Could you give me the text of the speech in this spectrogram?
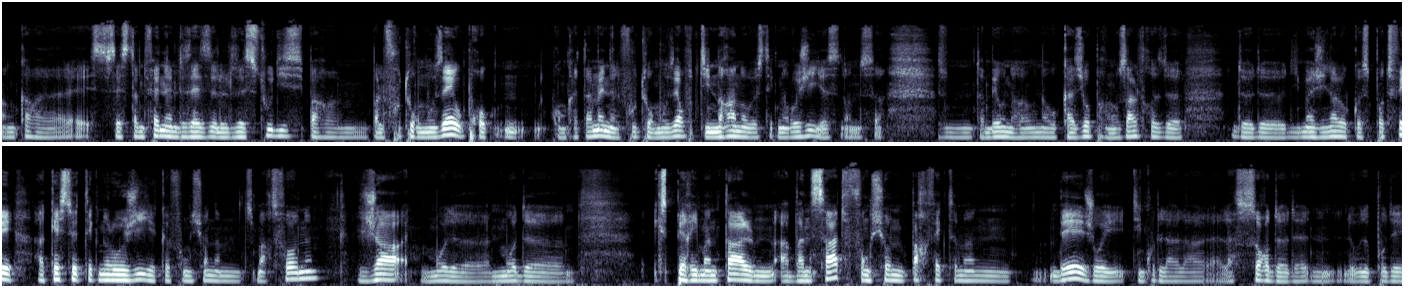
encara s'estan fent els, els estudis per, pel futur museu, però concretament el futur museu tindrà noves tecnologies, doncs és un, també una, una ocasió per nosaltres d'imaginar el que es pot fer. Aquesta tecnologia que funciona amb smartphone? En mode, en mode experimental avançat funciona perfectament bé. Jo he tingut la, la, la de, de, de poder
